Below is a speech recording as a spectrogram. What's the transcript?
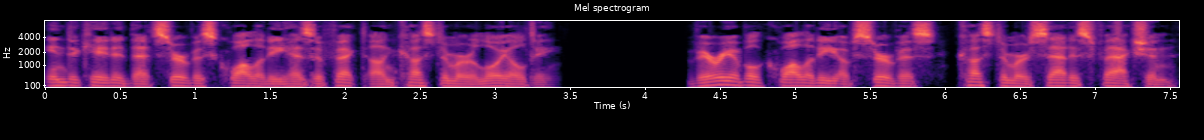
indicated that service quality has effect on customer loyalty. Variable quality of service, customer satisfaction,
